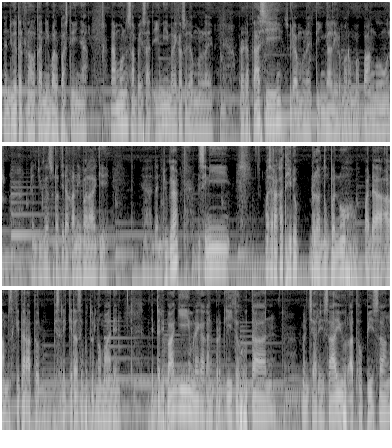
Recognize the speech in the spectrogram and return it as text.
dan juga terkenal kanibal pastinya. Namun sampai saat ini mereka sudah mulai beradaptasi, sudah mulai tinggal di rumah-rumah panggung dan juga sudah tidak kanibal lagi. Ya, dan juga di sini masyarakat hidup bergantung penuh pada alam sekitar atau bisa kita sebut nomaden. Jadi dari pagi mereka akan pergi ke hutan mencari sayur atau pisang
